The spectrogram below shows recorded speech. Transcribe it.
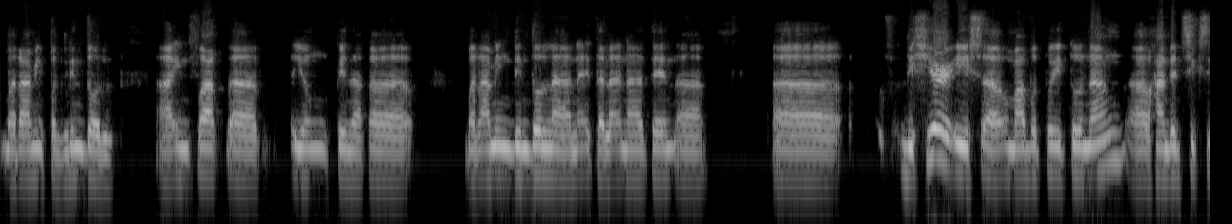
maraming paglindol Uh, in fact uh, yung pinaka maraming lindol na naitala natin uh, uh, this year is uh, umabot po ito ng uh, 167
